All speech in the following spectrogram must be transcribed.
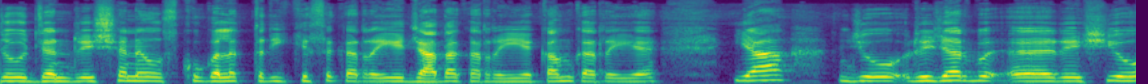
जो जनरेशन है, उसको गलत तरीके से कर रही है, ज़्यादा कर रही है, कम कर रही है, या जो रिज़र्व रेशियो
